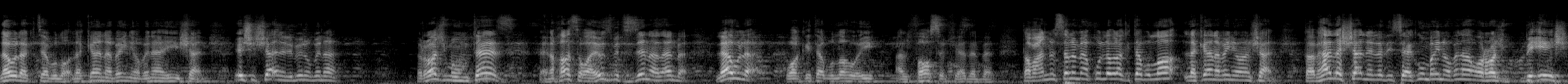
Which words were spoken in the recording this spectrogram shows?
لولا كتاب الله لكان بيني وبينها إيه شأن؟ إيش الشأن اللي بينه وبينها؟ الرجم ممتاز. لأن خلاص هو يثبت الزنا الآن لولا وكتاب الله إيه؟ الفاصل في هذا الباب. طبعا النبي صلى الله عليه وسلم يقول لولا كتاب الله لكان بيني وبين شأن. طب هذا الشأن الذي سيكون بينه وبينها هو الرجم. بإيش؟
